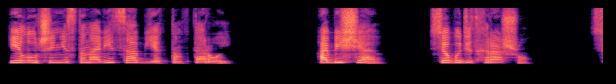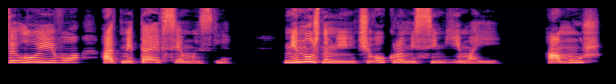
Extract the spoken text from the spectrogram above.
И лучше не становиться объектом второй. Обещаю, все будет хорошо. Целую его, отметая все мысли. Не нужно мне ничего, кроме семьи моей. А муж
